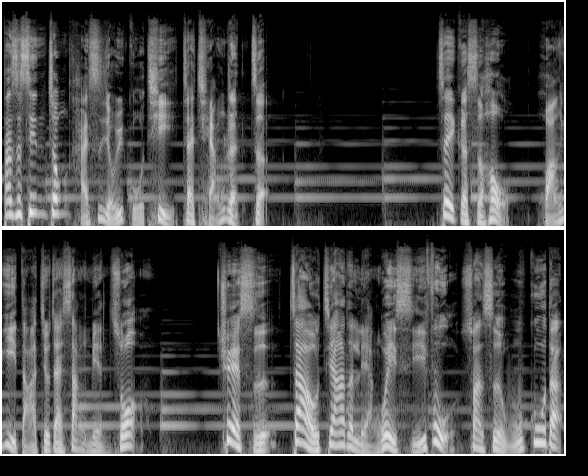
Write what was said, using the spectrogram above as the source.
但是心中还是有一股气在强忍着。这个时候，黄义达就在上面说：“确实，赵家的两位媳妇算是无辜的，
